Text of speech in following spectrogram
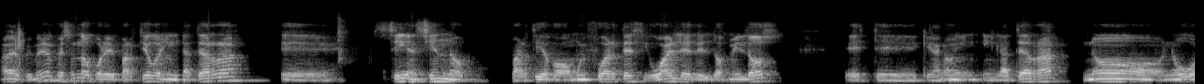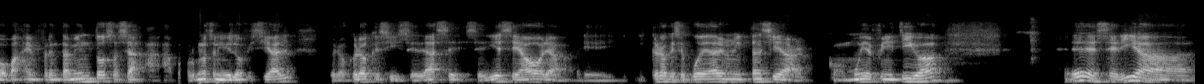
A ver, primero empezando por el partido con Inglaterra, eh, siguen siendo partidos como muy fuertes. Igual desde el 2002, este, que ganó Inglaterra, no, no hubo más enfrentamientos, o sea, por lo menos a nivel oficial, pero creo que si se, da, se, diese ahora, eh, y creo que se puede dar en una instancia como muy definitiva, eh, sería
